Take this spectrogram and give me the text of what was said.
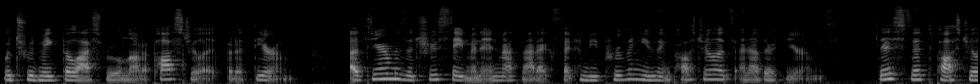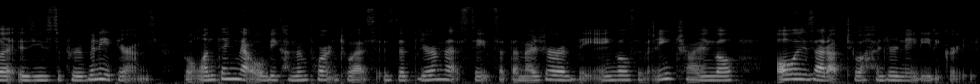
which would make the last rule not a postulate, but a theorem. A theorem is a true statement in mathematics that can be proven using postulates and other theorems. This fifth postulate is used to prove many theorems, but one thing that will become important to us is the theorem that states that the measure of the angles of any triangle always add up to 180 degrees.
